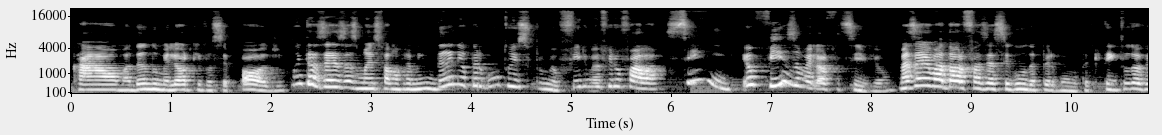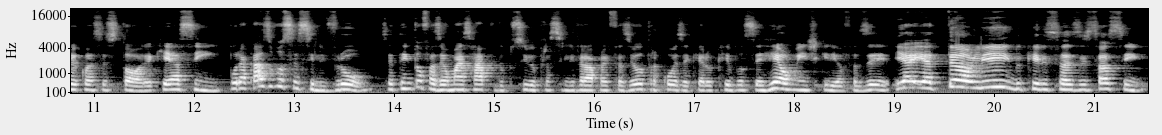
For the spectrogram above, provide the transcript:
calma, dando o melhor que você pode? Muitas vezes as mães falam para mim, Dani, eu pergunto isso pro meu filho, meu filho fala, sim, eu fiz o melhor possível. Mas aí eu adoro fazer a segunda pergunta, que tem tudo a ver com essa história, que é assim: por acaso você se livrou? Você tentou fazer o mais rápido possível para se livrar para fazer outra coisa que era o que você realmente queria fazer? E aí é tão lindo que eles fazem só assim.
